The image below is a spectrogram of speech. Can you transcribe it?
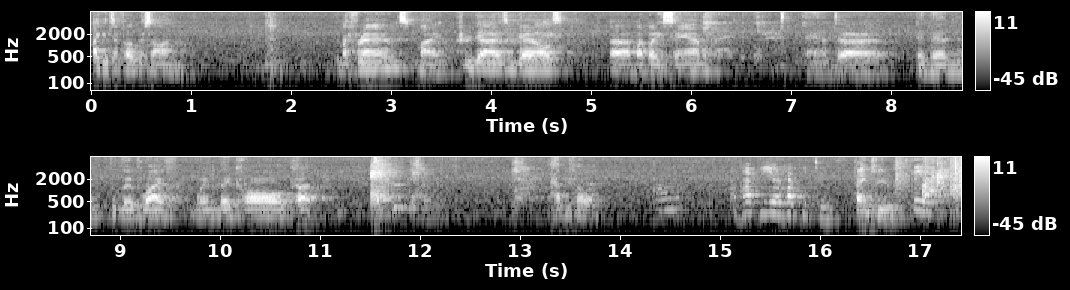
I get to focus on my friends, my crew guys and gals, uh, my buddy Sam, and uh, and then live life when they call cut. So, happy fellow. I'm happy you're happy too. Thank you. See ya.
